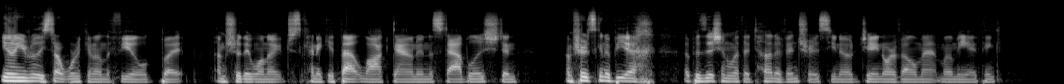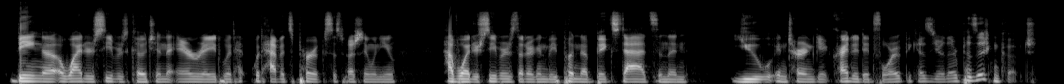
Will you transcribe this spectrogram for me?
you know you really start working on the field, but I'm sure they want to just kind of get that locked down and established and I'm sure it's going to be a, a position with a ton of interest. You know, Jay Norvell, Matt Mumme, I think being a, a wide receivers coach in the air raid would would have its perks, especially when you have wide receivers that are going to be putting up big stats, and then you in turn get credited for it because you're their position coach.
